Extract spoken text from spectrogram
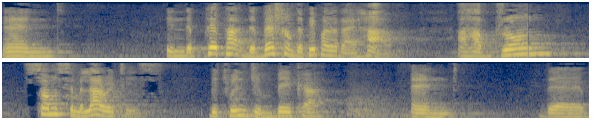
And in the paper, the version of the paper that I have, I have drawn some similarities between Jim Bakker and the,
